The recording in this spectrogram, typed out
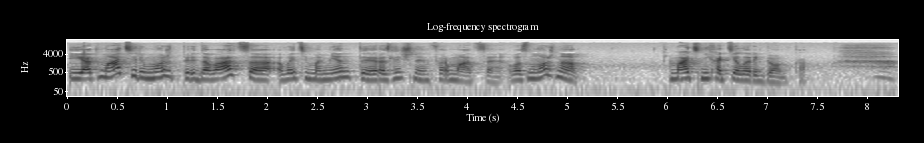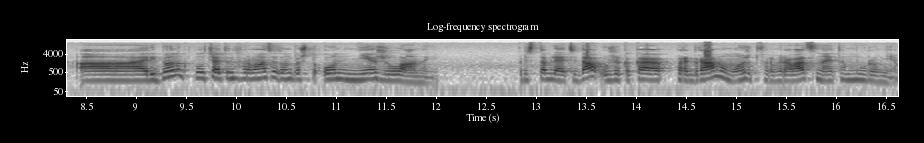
И от матери может передаваться в эти моменты различная информация. Возможно, мать не хотела ребенка. А ребенок получает информацию о том, что он нежеланный. Представляете, да, уже какая программа может формироваться на этом уровне.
